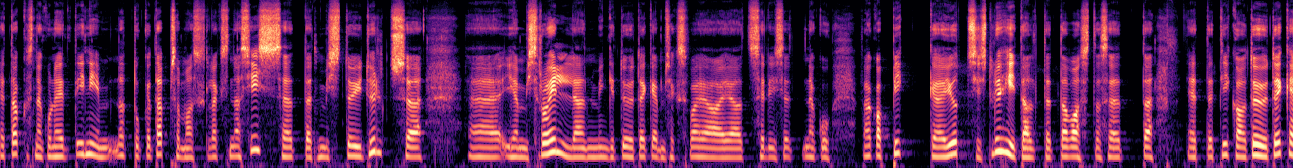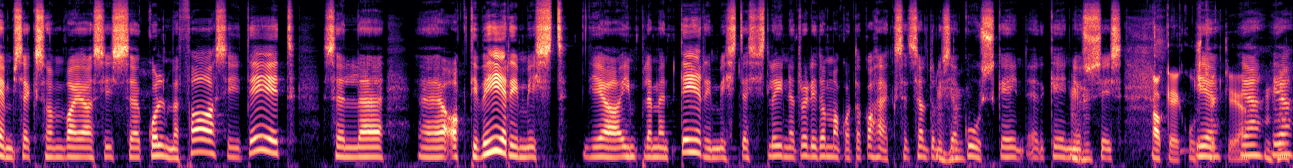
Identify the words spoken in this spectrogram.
et hakkas nagu need inim-, natuke täpsemaks läks sinna sisse, et, et mis töid üldse äh, ja mis rolle on mingi töö tegemiseks vaja ja et sellised nagu väga pikk pikk jutt siis lühidalt, et avastas, et, et, et iga töö tegemiseks on vaja siis kolme faasi ideed, selle aktiveerimist ja implementeerimist ja siis lõi need rollid omakorda kaheks, et seal tuli mm -hmm. siia kuus geen-, geeniust mm -hmm. siis. okei okay,, kuus tükki, jah. jah, jah,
